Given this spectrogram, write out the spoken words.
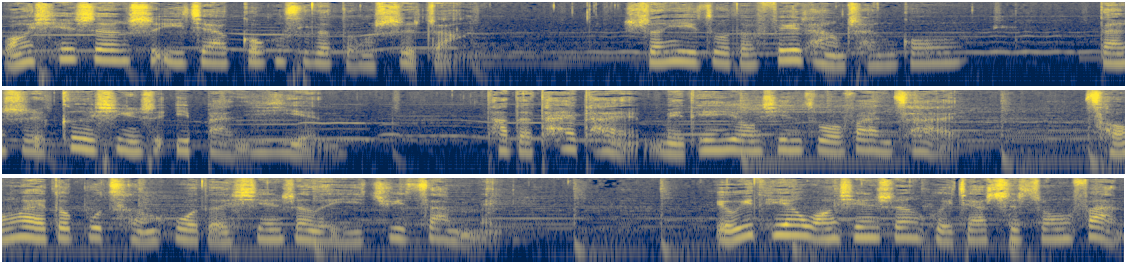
王先生是一家公司的董事长，生意做得非常成功，但是个性是一板一眼。他的太太每天用心做饭菜，从来都不曾获得先生的一句赞美。有一天，王先生回家吃中饭，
